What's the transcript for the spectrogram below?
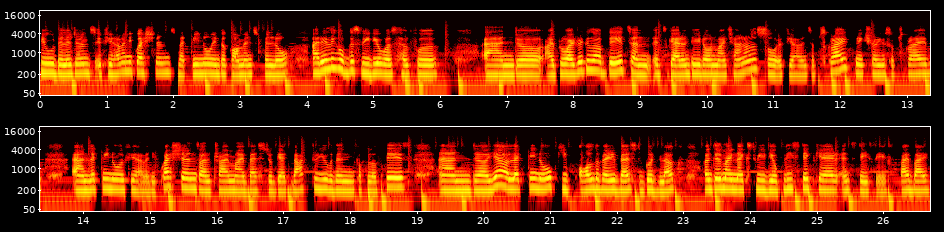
due diligence. If you have any questions let me know in the comments below. I really hope this video was helpful and uh, I provide regular updates and it's guaranteed on my channel. So if you haven't subscribed make sure you subscribe and let me know if you have any questions. I'll try my best to get back to you within a couple of days. And uh, yeah let me know. Keep all the very best. Good luck. Until my next video please take care and stay safe. Bye bye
